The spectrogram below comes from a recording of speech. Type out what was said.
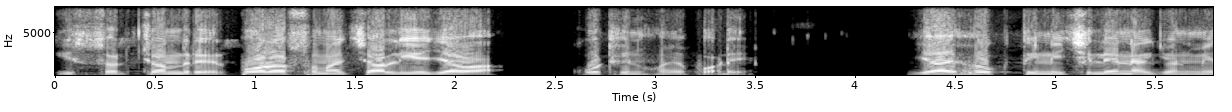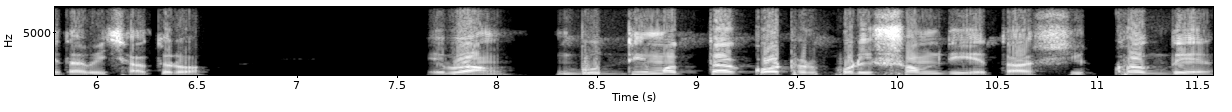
ঈশ্বরচন্দ্রের পড়াশোনা চালিয়ে যাওয়া কঠিন হয়ে পড়ে। যাই হোক, তিনি ছিলেন একজন মেধাবী ছাত্র এবং বুদ্ধিমত্তা, কঠোর পরিশ্রম দিয়ে তার শিক্ষকদের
